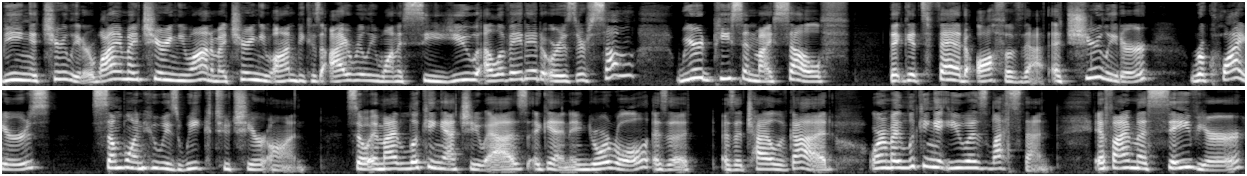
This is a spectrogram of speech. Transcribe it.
being a cheerleader? Why am I cheering you on? Am I cheering you on because I really want to see you elevated? Or is there some weird piece in myself that gets fed off of that? A cheerleader requires someone who is weak to cheer on. So am I looking at you as again in your role as a as a child of God or am I looking at you as less than? If I'm a savior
